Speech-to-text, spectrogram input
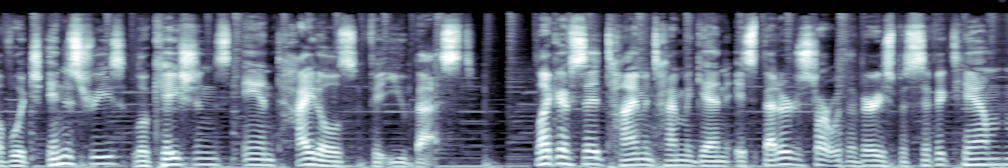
of which industries, locations, and titles fit you best. Like I've said time and time again, it's better to start with a very specific TAM,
